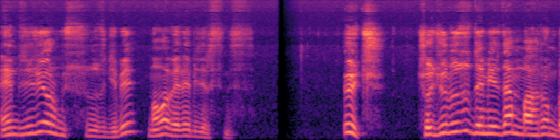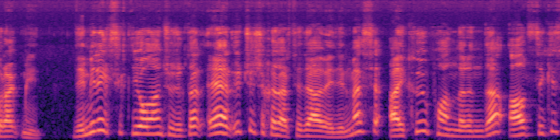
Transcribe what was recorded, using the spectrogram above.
emziriyormuşsunuz gibi mama verebilirsiniz. 3. Çocuğunuzu demirden mahrum bırakmayın. Demir eksikliği olan çocuklar eğer 3 yaşa kadar tedavi edilmezse IQ puanlarında 6-8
